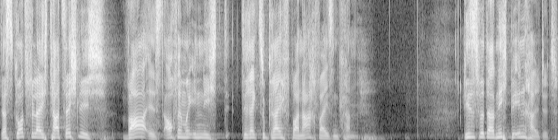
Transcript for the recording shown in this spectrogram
Dass Gott vielleicht tatsächlich wahr ist, auch wenn man ihn nicht direkt so greifbar nachweisen kann. Dieses wird da nicht beinhaltet.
